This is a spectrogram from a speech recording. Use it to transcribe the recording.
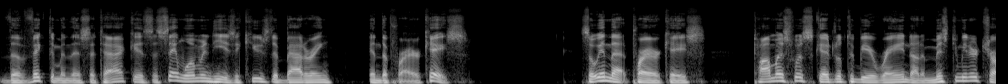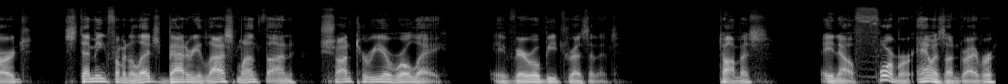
The victim in this attack is the same woman he is accused of battering in the prior case. So, in that prior case, Thomas was scheduled to be arraigned on a misdemeanor charge stemming from an alleged battery last month on Shantaria Rollet, a Vero Beach resident. Thomas, a now former Amazon driver,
